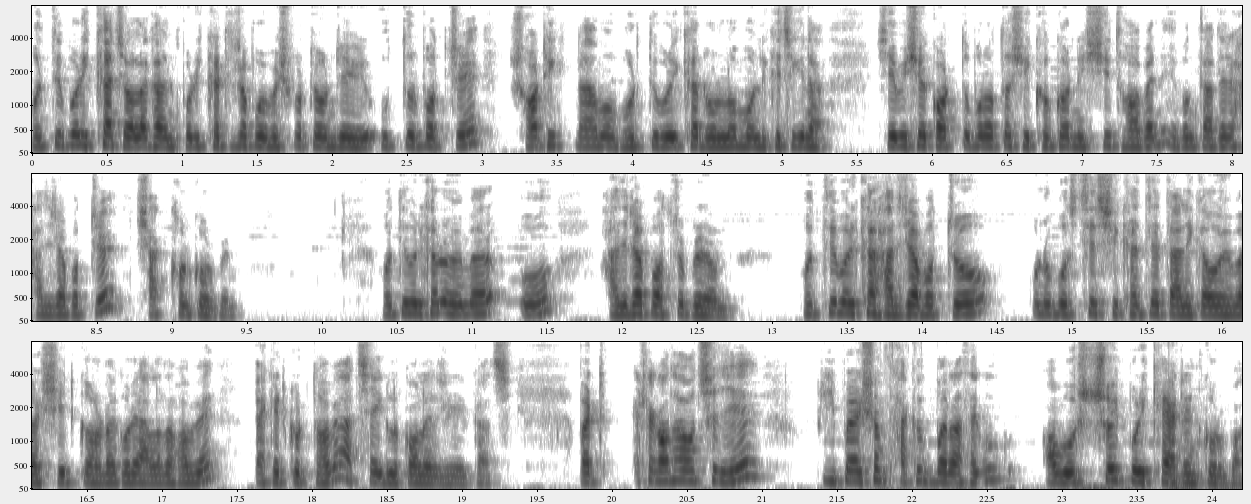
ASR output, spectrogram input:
ভর্তি পরীক্ষা, চলাকালীন পরীক্ষার্থীরা প্রবেশপত্র অনুযায়ী উত্তরপত্রে সঠিক নাম ও ভর্তি পরীক্ষার রোল নম্বর লিখেছে কিনা, সে বিষয়ে কর্তব্যরত শিক্ষকগণ নিশ্চিত হবেন এবং তাদের হাজিরাপত্রে স্বাক্ষর করবেন। ভর্তি পরীক্ষার ওয়েমার ও হাজিরাপত্র প্রেরণ। ভর্তি পরীক্ষার হাজিরাপত্র অনুপস্থিত শিক্ষার্থীদের তালিকা ওয়েমার শিট গণনা করে আলাদাভাবে প্যাকেট করতে হবে। আচ্ছা এগুলো কলেজের কাজ। বাট একটা কথা হচ্ছে যে প্রিপারেশন থাকুক বা না থাকুক, অবশ্যই পরীক্ষা অ্যাটেন্ড করবা।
